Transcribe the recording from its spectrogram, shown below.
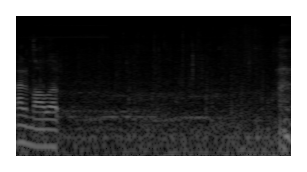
Light them all up.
